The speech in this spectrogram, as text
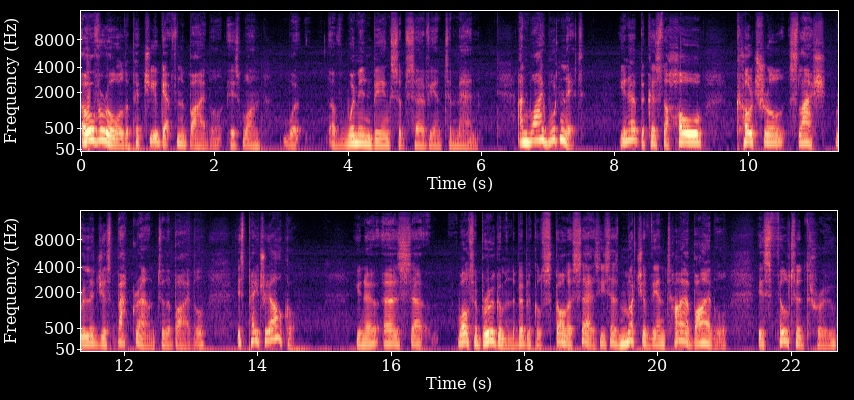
overall the picture you get from the Bible is one of women being subservient to men. And why wouldn't it? You know, because the whole cultural slash religious background to the Bible is patriarchal. You know, as uh, Walter Brueggemann, the biblical scholar, says, he says much of the entire Bible is filtered through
